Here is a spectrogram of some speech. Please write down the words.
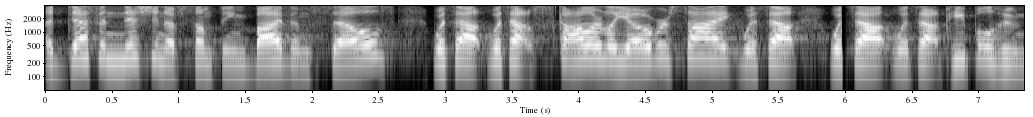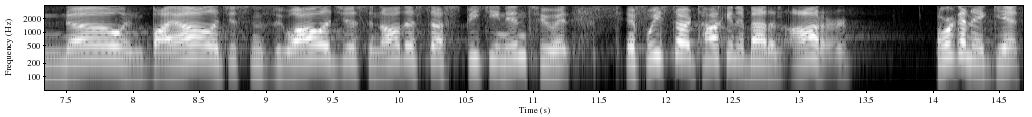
a definition of something by themselves without, without scholarly oversight, without, without, without people who know and biologists and zoologists and all this stuff speaking into it. If we start talking about an otter, we're going to get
